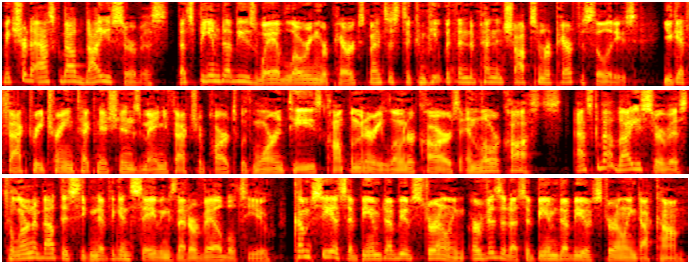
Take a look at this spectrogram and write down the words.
Make sure to ask about value service. That's BMW's way of lowering repair expenses to compete with independent shops and repair facilities. You get factory trained technicians, manufacture parts with warranties, complimentary loaner cars, and lower costs. Ask about value service to learn about the significant savings that are available to you. Come see us at BMW of Sterling or visit us at bmwofsterling.com.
